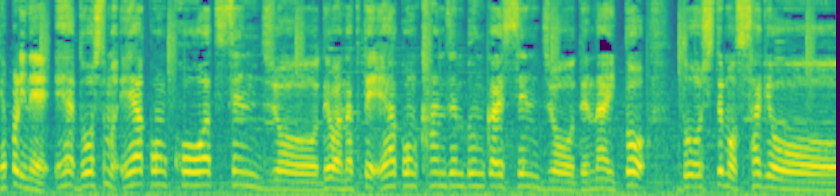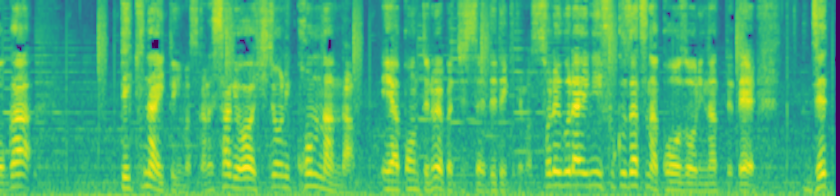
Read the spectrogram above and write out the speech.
やっぱりね、エア、どうしてもエアコン高圧洗浄ではなくて、エアコン完全分解洗浄でないと、どうしても作業ができないと言いますかね、作業は非常に困難なエアコンっていうのはやっぱ実際出てきてます。それぐらいに複雑な構造になってて、絶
